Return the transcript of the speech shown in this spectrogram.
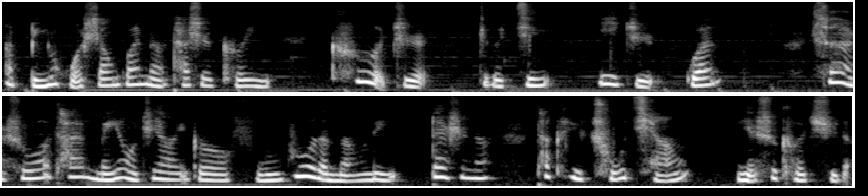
那丙火伤官呢，它是可以克制这个金，抑制官。虽然说他没有这样一个扶弱的能力，但是呢，他可以除强，也是可取的。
